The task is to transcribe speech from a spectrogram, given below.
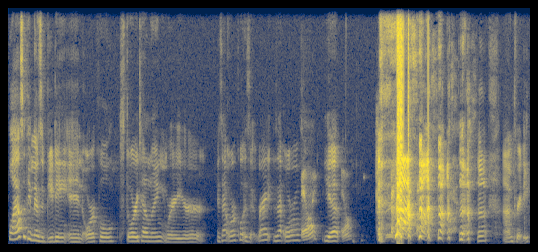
Well, I also think there's a beauty in oracle storytelling where you're. Is that oracle? Is it right? Is that oral? Oral. Yep. Oral. I'm pretty.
